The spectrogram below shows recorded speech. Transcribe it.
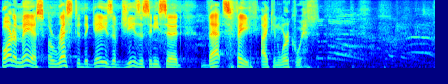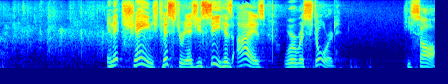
Bartimaeus arrested the gaze of Jesus and he said, That's faith I can work with. And it changed history. As you see, his eyes were restored. He saw.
